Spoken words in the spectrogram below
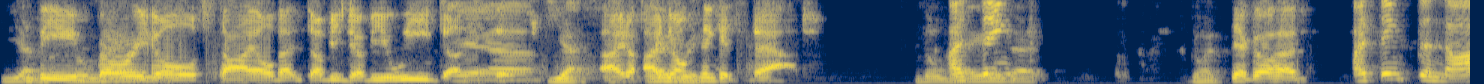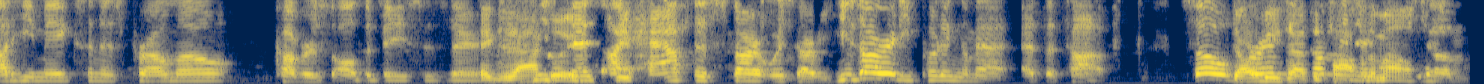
Yeah. the way- burial style that WWE does Yeah. things. Yes. I, I, don't agree. think it's that. The way I think- that. Go ahead. Yeah, go ahead. I think the nod he makes in his promo covers all the bases there. Exactly. He says, I have to start with Darby. He's already putting him at, at the top. So Darby's to at the top of the and mountain. him,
